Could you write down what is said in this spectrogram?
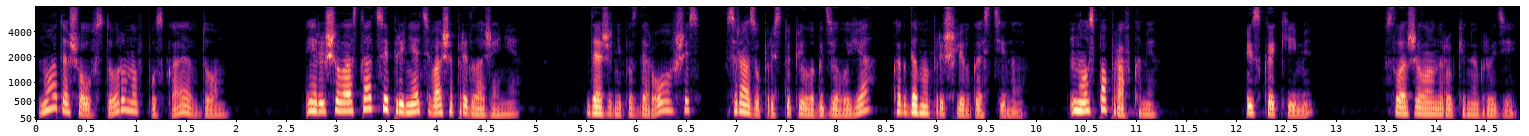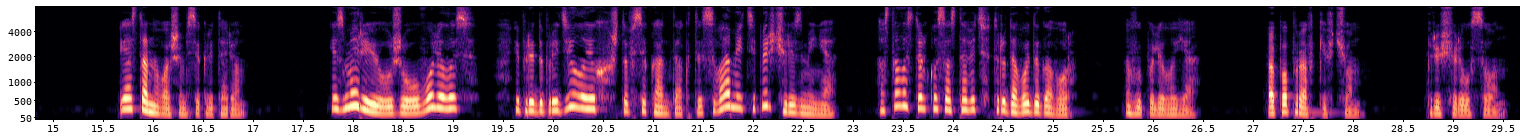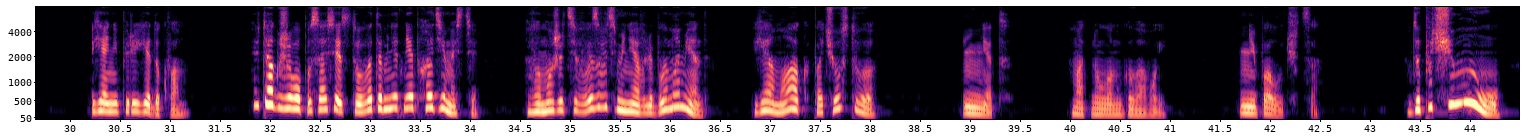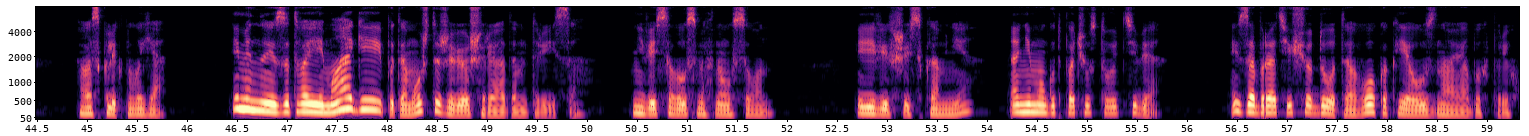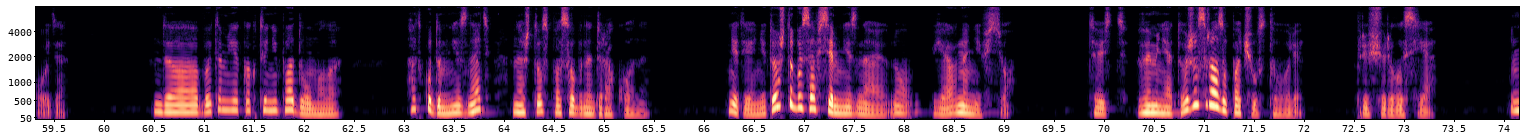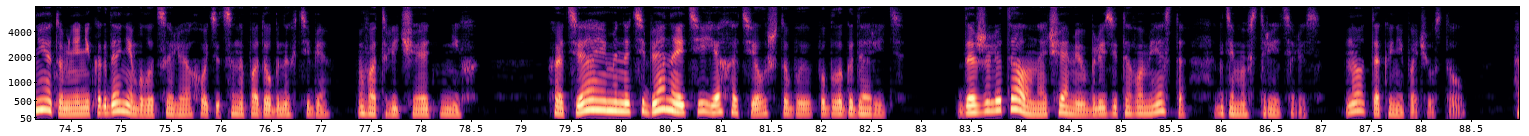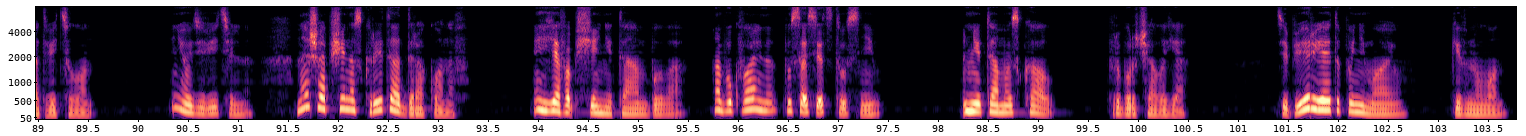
Но отошел в сторону, впуская в дом. Я решила остаться и принять ваше предложение. Даже не поздоровавшись, Сразу приступила к делу я, когда мы пришли в гостиную. Но с поправками. «И с какими?» — сложил он руки на груди. «Я стану вашим секретарем. Из мэрии уже уволилась и предупредила их, что все контакты с вами теперь через меня. Осталось только составить трудовой договор», — выпалила я. «А поправки в чем?» — прищурился он. «Я не перееду к вам. И так живу по соседству, в этом нет необходимости. Вы можете вызвать меня в любой момент. Я маг, почувствую?» «Нет», — мотнул он головой. «Не получится». «Да почему?» — воскликнула я. «Именно из-за твоей магии, потому что живешь рядом, Триса», — невесело усмехнулся он. «Явившись ко мне, они могут почувствовать тебя и забрать еще до того, как я узнаю об их приходе». «Да, об этом я как-то не подумала. Откуда мне знать, на что способны драконы?» Нет, я не то чтобы совсем не знаю, но явно не все. То есть вы меня тоже сразу почувствовали? Прищурилась я. Нет, у меня никогда не было цели охотиться на подобных тебе, в отличие от них. Хотя именно тебя найти я хотел, чтобы поблагодарить. Даже летал ночами вблизи того места, где мы встретились, но так и не почувствовал, — ответил он. Неудивительно. Наша община скрыта от драконов. И я вообще не там была а буквально по соседству с ним. «Не там искал», — пробурчала я. «Теперь я это понимаю», — кивнул он.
